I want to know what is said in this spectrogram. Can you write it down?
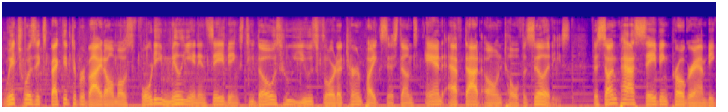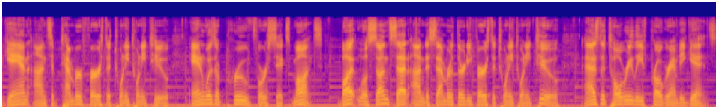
which was expected to provide almost 40 million in savings to those who use Florida Turnpike systems and FDOT-owned toll facilities. The SunPass Saving Program began on September 1st of 2022 and was approved for six months but will sunset on December 31st of 2022 as the toll relief program begins.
